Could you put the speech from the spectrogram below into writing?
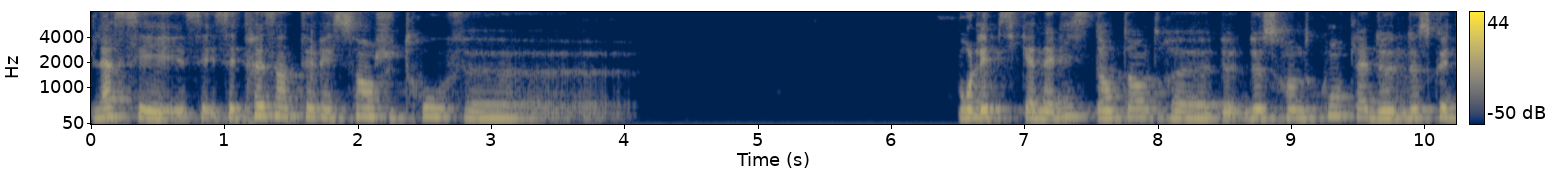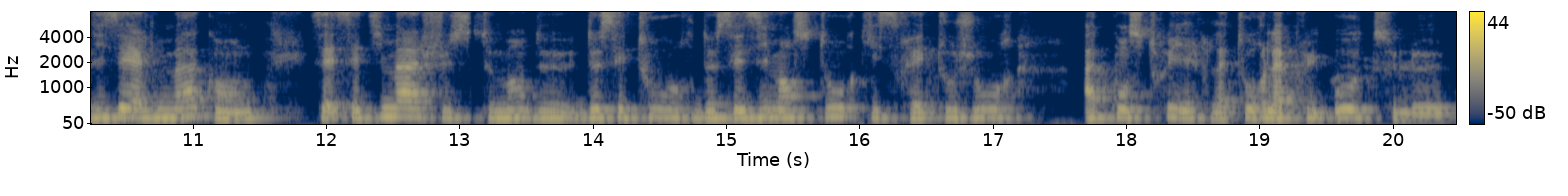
là, c'est très intéressant, je trouve. Euh, pour les psychanalystes d'entendre, euh, de, se rendre compte là, de, ce que disait Alima quand cette image justement de, ces tours, de ces immenses tours qui seraient toujours à construire, la tour la plus haute, le,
